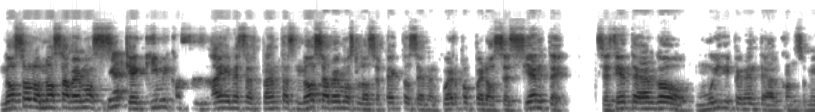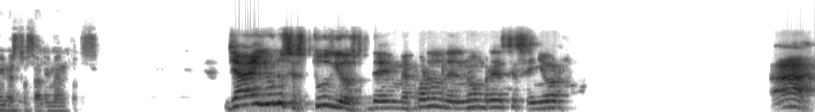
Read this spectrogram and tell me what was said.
no solo no sabemos qué químicos hay en esas plantas, no sabemos los efectos en el cuerpo, pero se siente, se siente algo muy diferente al consumir estos alimentos. Ya hay unos estudios, de, me acuerdo del nombre de este señor. Ah,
